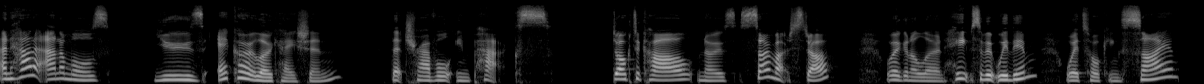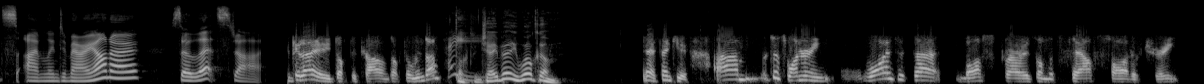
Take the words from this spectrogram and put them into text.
And how do animals use echolocation that travel in packs? Dr. Karl knows so much stuff. We're going to learn heaps of it with him. We're talking science. I'm Linda Marigliano. So let's start. G'day, Dr. Karl and Dr. Linda. Hey. Dr. JB, welcome. Yeah, thank you. Um, just wondering, why is it that moss grows on the south side of trees?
